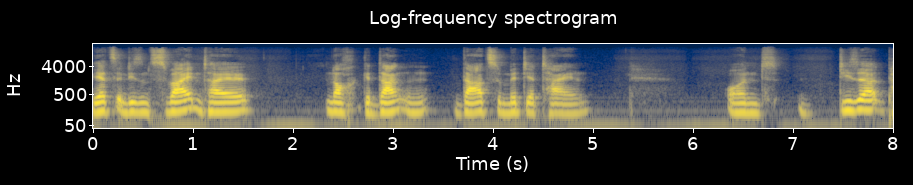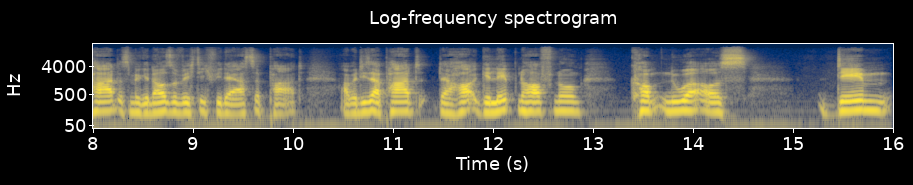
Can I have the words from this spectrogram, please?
jetzt in diesem zweiten Teil noch Gedanken dazu mit dir teilen. Und dieser Part ist mir genauso wichtig wie der erste Part. Aber dieser Part der ho gelebten Hoffnung kommt nur aus dem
